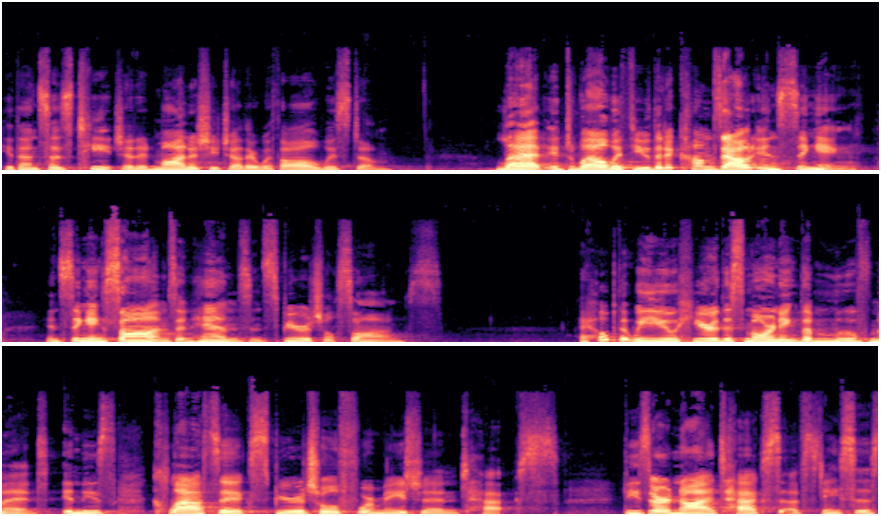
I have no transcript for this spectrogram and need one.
He then says, Teach and admonish each other with all wisdom. Let it dwell with you, that it comes out in singing, in singing psalms and hymns and spiritual songs. I hope that we you hear this morning the movement in these classic spiritual formation texts. These are not texts of stasis,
